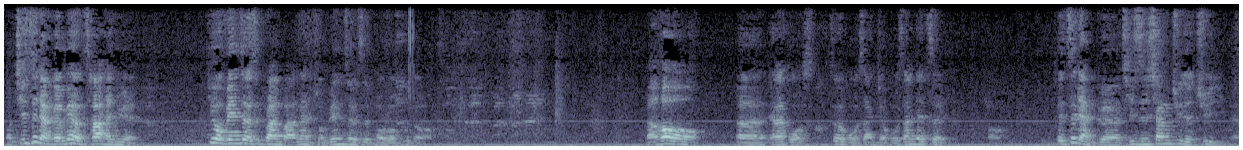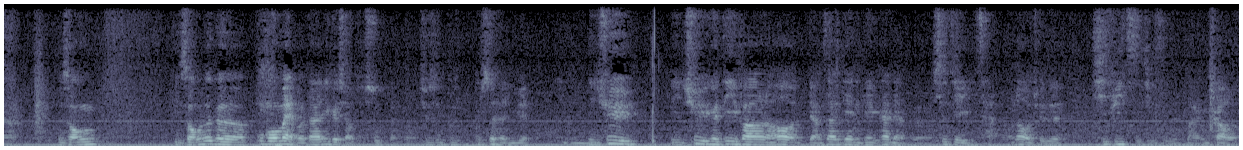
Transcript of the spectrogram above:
哦，其实这两个没有差很远，右边这个是普兰巴难，左边这个是波罗布斗。然后呃，你看火这个火山就火山在这里，哦，所以这两个其实相距的距离呢，你从你从那个 Google Map 大概一个小时十五分钟，其实不不是很远。你去你去一个地方，然后两三天你可以看两个世界遗产，那我觉得 CP 值其实蛮高的。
